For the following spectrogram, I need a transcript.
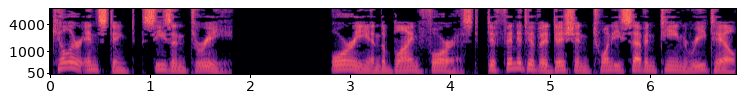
Killer Instinct Season 3 Ori and the Blind Forest Definitive Edition 2017 Retail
